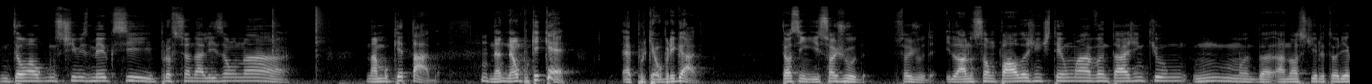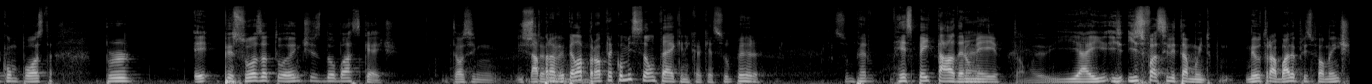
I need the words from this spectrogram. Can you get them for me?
Então alguns times meio que se profissionalizam na, na muquetada. Não porque quer, é porque é obrigado. Então assim, isso ajuda. Isso ajuda. E lá no São Paulo a gente tem uma vantagem que um- uma da- a nossa diretoria é composta por pessoas atuantes do basquete. Então assim, isso Dá pra também- ver pela própria comissão técnica, que é super, super respeitada no É, meio. Então, eu- e aí isso facilita muito. Meu trabalho, principalmente,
